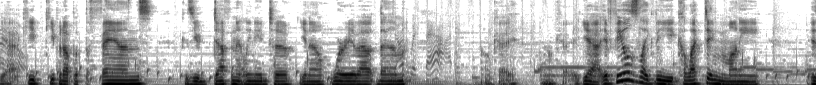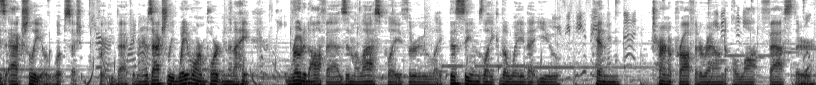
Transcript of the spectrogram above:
yeah, keep keep it up with the fans, because you definitely need to, you know, worry about them. Okay, okay, yeah, it feels like the collecting money is actually, oh, whoops, I should put you back in there, is actually way more important than I wrote it off as in the last playthrough. Like, this seems like the way that you can turn a profit around a lot faster.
